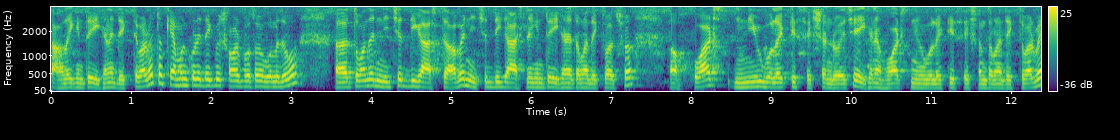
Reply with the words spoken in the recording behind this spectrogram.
তাহলে কিন্তু এইখানে দেখতে পারবে। তো কেমন করে দেখবে সবার প্রথমে বলে দেবো। তোমাদের নিচের দিকে আসতে হবে। নিচের দিকে আসলে কিন্তু এইখানে তোমরা দেখতে পাচ্ছ হোয়াটস নিউ বলে একটি সেকশন রয়েছে। এইখানে হোয়াটস নিউ বলে একটি সেকশন তোমরা দেখতে পারবে।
